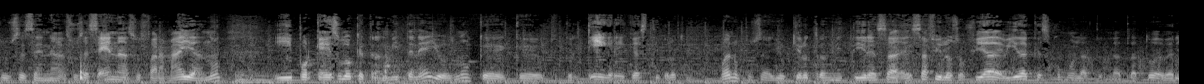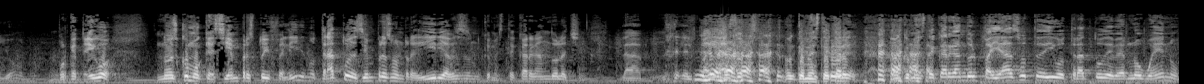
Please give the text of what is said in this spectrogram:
sus, escenas, sus escenas, sus faramayas, ¿no? Y porque eso es lo que transmiten ellos, ¿no? Que, que, que el tigre, que este y que el otro. Bueno, pues yo quiero transmitir esa, esa filosofía de vida que es como la, la trato de ver yo, ¿no? Porque te digo, no es como que siempre estoy feliz, ¿no? Trato de siempre sonreír y a veces aunque me esté cargando la, la el payaso, aunque, me esté aunque me esté cargando el payaso, te digo, trato de ver lo bueno.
